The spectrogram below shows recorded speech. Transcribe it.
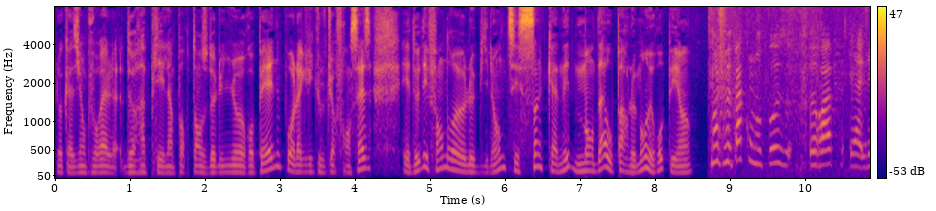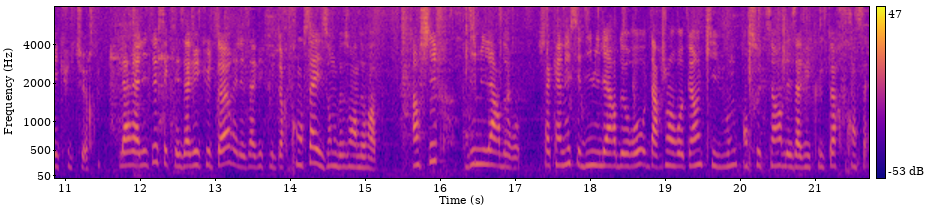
L'occasion pour elle de rappeler l'importance de l'Union européenne pour l'agriculture française et de défendre le bilan de ses cinq années de mandat au Parlement européen. Moi, je veux pas qu'on oppose Europe et agriculture. La réalité, c'est que les agriculteurs et les agriculteurs français, ils ont besoin d'Europe. Un chiffre, 10 milliards d'euros. Chaque année, c'est 10 milliards d'euros d'argent européen qui vont en soutien des agriculteurs français.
